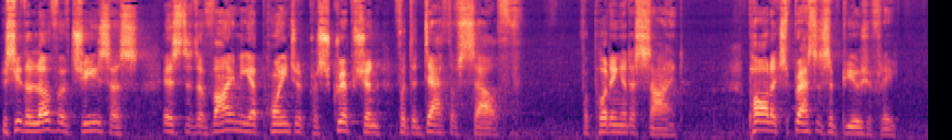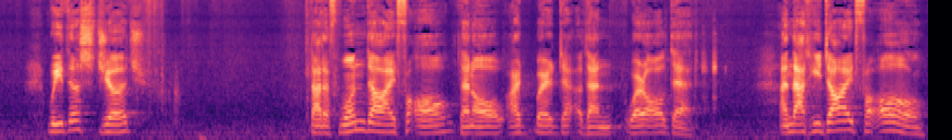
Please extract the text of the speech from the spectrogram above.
You see, the love of Jesus is the divinely appointed prescription for the death of self, for putting it aside. Paul expresses it beautifully. We thus judge that if one died for all, then all are, we're de- then we're all dead, and that he died for all,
